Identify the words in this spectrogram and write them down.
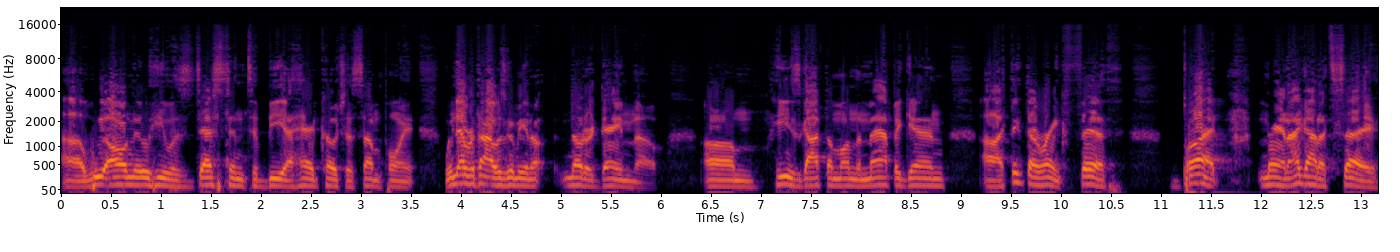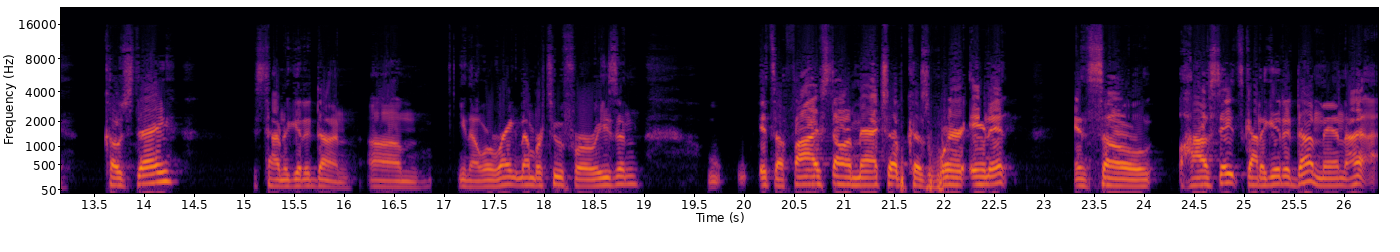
Uh, we all knew he was destined to be a head coach at some point. We never thought it was going to be Notre Dame, though. Um, he's got them on the map again. Uh, I think they're ranked fifth. But, man, I got to say, Coach Day, it's time to get it done. Um, you know, we're ranked number two for a reason. It's a five star matchup because we're in it. And so Ohio State's got to get it done, man. I, I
